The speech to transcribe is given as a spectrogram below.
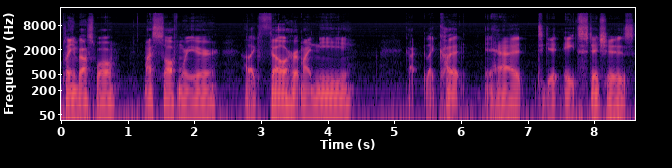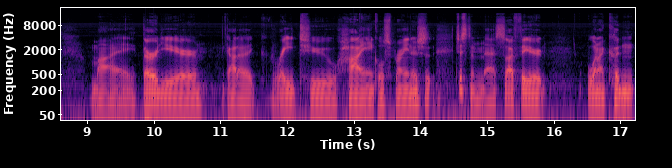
playing basketball. My sophomore year, I like fell, hurt my knee, got like cut. It had to get eight stitches. My third year, got a grade two high ankle sprain. It was just, just a mess. So I figured when I couldn't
